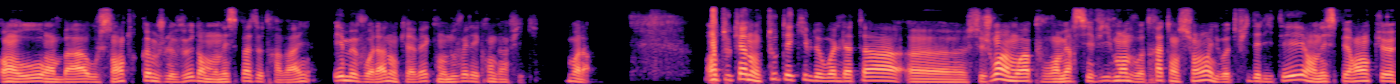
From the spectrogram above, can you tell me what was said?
en haut, en bas, au centre, comme je le veux dans mon espace de travail. Et me voilà donc avec mon nouvel écran graphique. Voilà. En tout cas, donc toute l'équipe de Wildata euh, se joint à moi pour vous remercier vivement de votre attention et de votre fidélité, en espérant que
